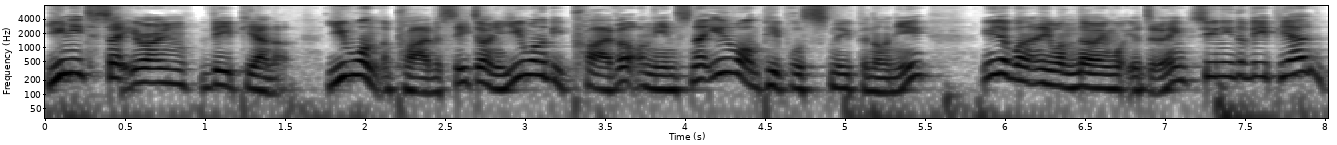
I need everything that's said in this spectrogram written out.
You need to set your own VPN up. You want the privacy, don't you? You want to be private on the internet. You don't want people snooping on you. You don't want anyone knowing what you're doing, so you need a VPN.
